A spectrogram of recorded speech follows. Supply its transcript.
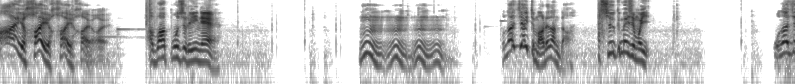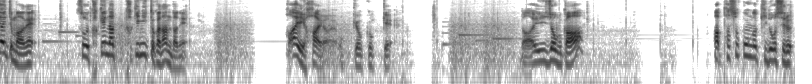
はいはいはいはいはい。あ、ワープモジュールいいね。うんうんうんうん。同じアイテムあれなんだ。シュークメージもいい。同じアイテムはね、そういう掛けな、掛けニットかなんだね。はいはいはい。オッケーオッケーオッケー。大丈夫か？あ、パソコンが起動してる。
